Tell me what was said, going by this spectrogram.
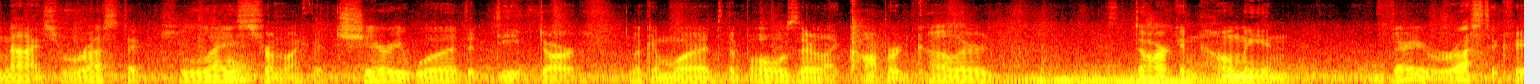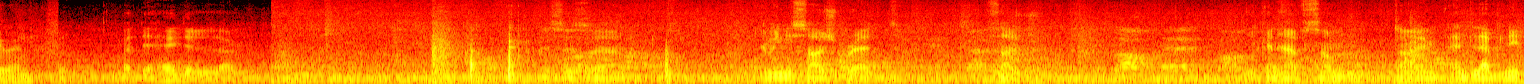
nice rustic place from like the cherry wood, the deep dark looking woods. The bowls, they're like coppered colored. It's dark and homey and very rustic feeling. This is uh, a mini saj bread. Saj. You can have some thyme and labneh.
